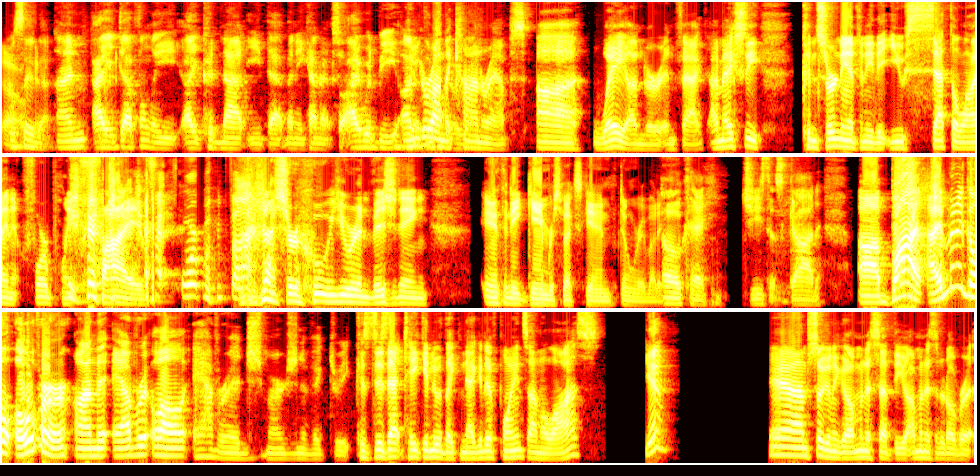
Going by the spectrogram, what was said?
Oh, We'll say okay. that. I'm I definitely I could not eat that many con wraps. So I would be Yeah, under on the no way. con wraps. Uh way under, in fact. I'm actually concerned, Anthony, that you set the line at four point five. four point five. I'm not sure who you were envisioning. Anthony, game respects game. Don't worry about it. Okay. Jesus God. Uh, but I'm gonna go over on the average well, average margin of victory. Because does that take into like negative points on a loss? Yeah. Yeah, I'm still gonna go. I'm gonna set the I'm gonna set it over at,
